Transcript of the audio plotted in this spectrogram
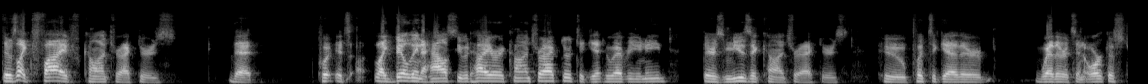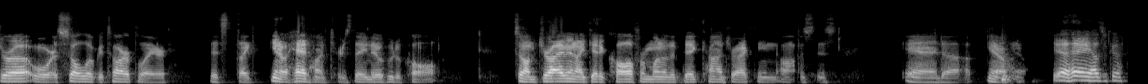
There's like five contractors that put it's like building a house, you would hire a contractor to get whoever you need. There's music contractors who put together whether it's an orchestra or a solo guitar player. It's like, you know, headhunters. They know who to call. So I'm driving, I get a call from one of the big contracting offices and uh, you know, yeah, hey, how's it going?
